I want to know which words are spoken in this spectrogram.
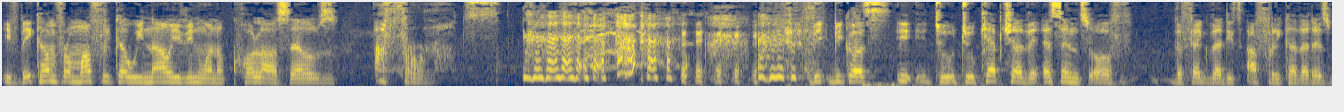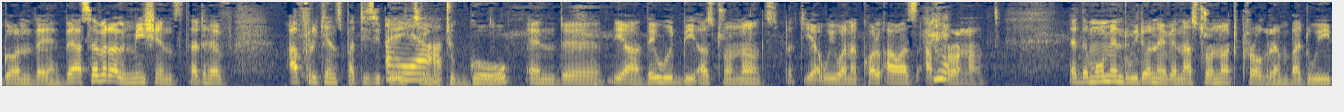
if they come from Africa, we now even wanna call ourselves Afronauts. Be- because to to capture the essence of the fact that it's Africa that has gone there, there are several missions that have Africans participating yeah. to go, and uh, yeah, they would be astronauts. But yeah, we wanna call ours Afronaut. At the moment, we don't have an astronaut program, but we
